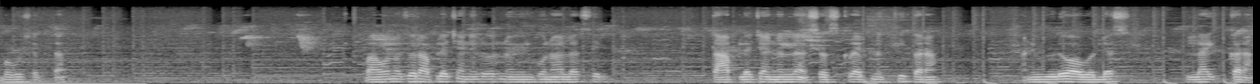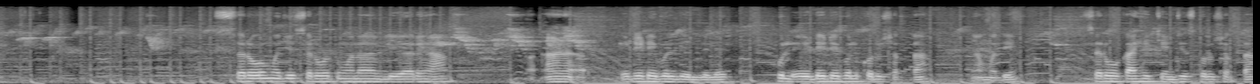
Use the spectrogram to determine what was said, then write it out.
बघू शकता. भावानं जर आपल्या चॅनलवर नवीन कोणाला असेल तर आपल्या चॅनलला सबस्क्राईब नक्की करा. आणि व्हिडिओ आवडल्यास लाईक करा. सर्व म्हणजे सर्व तुम्हाला लेअर ह्या एडिटेबल दिलेले आहेत. फुल एडिटेबल करू शकता यामध्ये. सर्व काही चेंजेस करू शकता.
